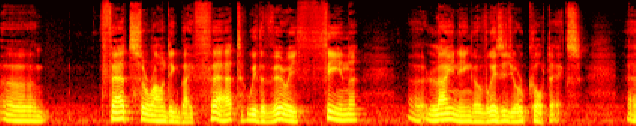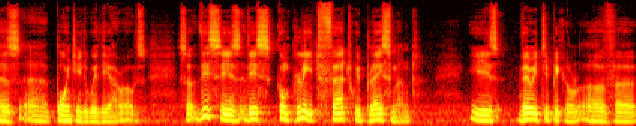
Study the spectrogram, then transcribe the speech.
um, fat surrounding by fat with a very thin uh, lining of residual cortex, as uh, pointed with the arrows. So this is this complete fat replacement is very typical of a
